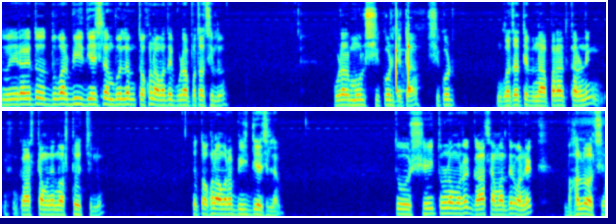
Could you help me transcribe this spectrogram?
তো এর আগে তো দুবার বীজ দিয়েছিলাম বললাম তখন আমাদের গোড়া পচা ছিল। গোড়ার মূল শিকড় যেটা, শিকড় গজাতে না পারার কারণে গাছটা আমাদের নষ্ট হচ্ছিল। তো তখন আমরা বীজ দিয়েছিলাম। তো সেই তুলনামূলক গাছ আমাদের অনেক ভালো আছে।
